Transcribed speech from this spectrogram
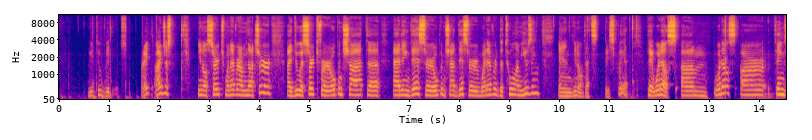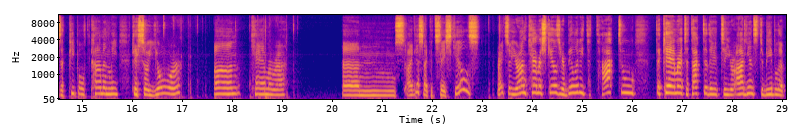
YouTube videos right? I just you know search whenever I'm not sure. I do a search for OpenShot uh, adding this or OpenShot this or whatever the tool I'm using and you know that's basically it. Okay what else? Um what else are things that people commonly okay so your on camera um I guess I could say skills right? So your on camera skills your ability to talk to the camera to talk to the to your audience to be able to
